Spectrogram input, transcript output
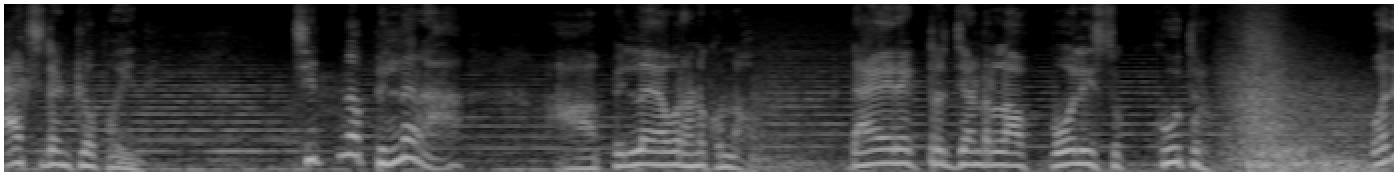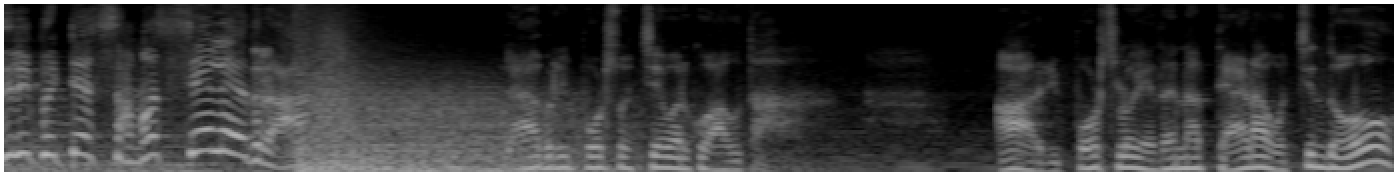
యాక్సిడెంట్లో పోయింది. చిన్న పిల్లరా? ఆ పిల్ల ఎవరు అనుకున్నావు డైరెక్టర్ జనరల్ ఆఫ్ పోలీసు కూతురు. వదిలిపెట్టే సమస్య లేదురా. ల్యాబ్ రిపోర్ట్స్ వచ్చే వరకు ఆగుతా. ఆ రిపోర్ట్స్లో ఏదైనా తేడా వచ్చిందో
